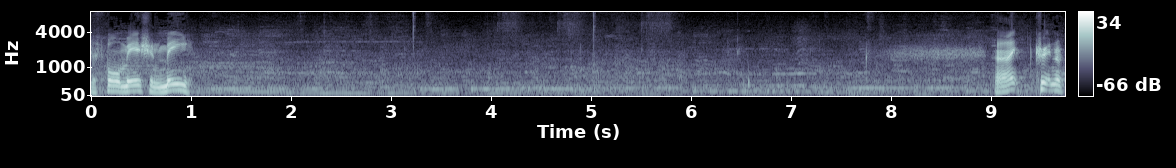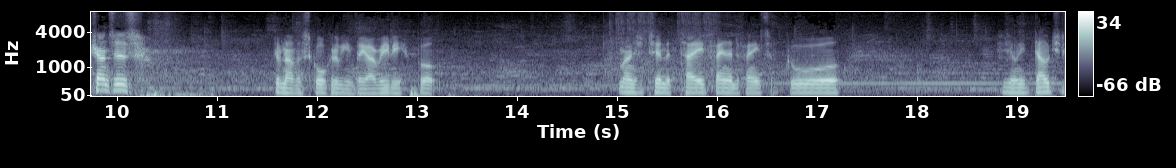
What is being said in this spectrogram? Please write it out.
the formation, me. Alright, creating enough chances. Didn't have the score, could have been bigger really, but managed to turn the tide, find the defensive goal. He only doubted,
